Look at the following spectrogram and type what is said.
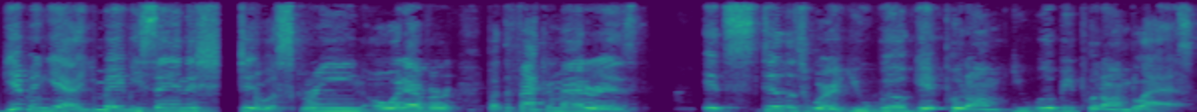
Given, yeah, you may be saying this shit to a screen or whatever, but the fact of the matter is, it still is where you will get put on. You will be put on blast,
